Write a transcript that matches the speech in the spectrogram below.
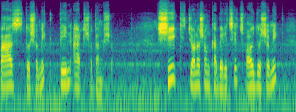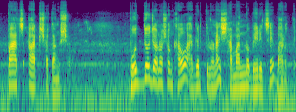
পাঁচ দশমিক তিন আট শতাংশ। শিখ জনসংখ্যা বেড়েছে ছয় দশমিক পাঁচ আট শতাংশ। বৌদ্ধ জনসংখ্যাও আগের তুলনায় সামান্য বেড়েছে ভারতে।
